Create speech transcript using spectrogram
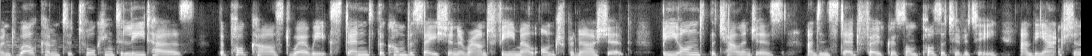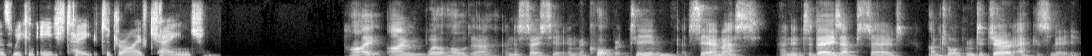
And welcome to Talking to Lead Hers, the podcast where we extend the conversation around female entrepreneurship beyond the challenges and instead focus on positivity and the actions we can each take to drive change. Hi, I'm Will Holder, an associate in the corporate team at CMS, and in today's episode, I'm talking to Jo Eckersley,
